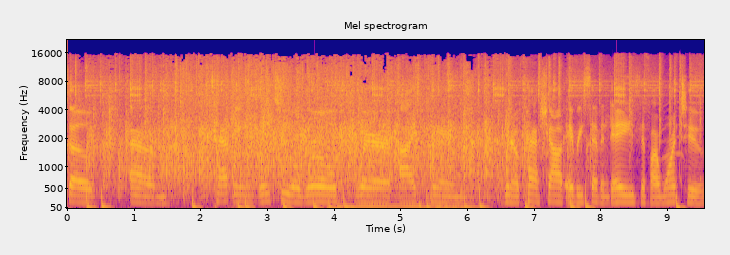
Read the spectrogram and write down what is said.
So, um, tapping into a world where I can, you know, cash out every seven days if I want to,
